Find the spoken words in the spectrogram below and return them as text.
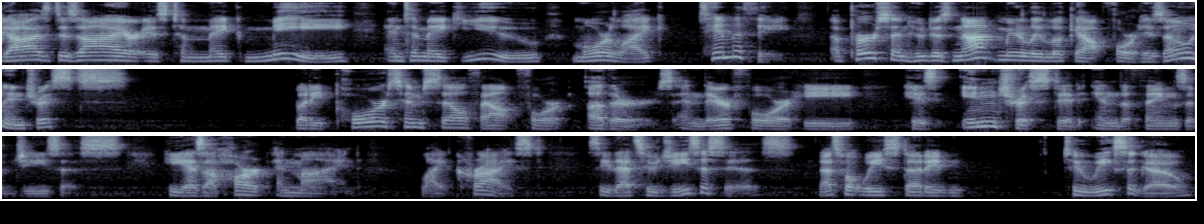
God's desire is to make me and to make you more like Timothy, a person who does not merely look out for his own interests, but he pours himself out for others, and therefore he is interested in the things of Jesus. He has a heart and mind like Christ. See, that's who Jesus is. That's what we studied two weeks ago,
